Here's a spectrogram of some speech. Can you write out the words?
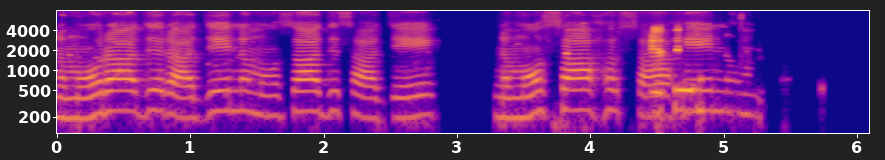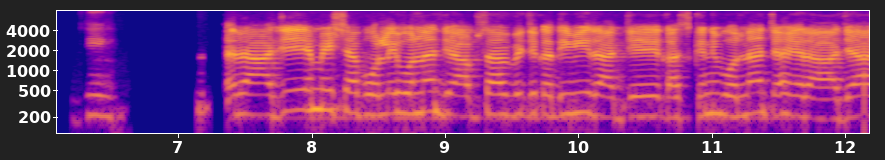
ਨਮੋ ਰਾਜ ਰਾਜੇ ਨਮੋ ਸਾਜ ਸਾਜੇ ਨਮੋ ਸਾਹ ਸਾਹੇ ਨਮ ਜੀ। ਰਾਜੇ ਹਮੇਸ਼ਾ ਬੋਲੇ ਬੋਲਣਾ, ਜਾਪ ਸਾਹਿਬ ਵਿੱਚ ਕਦੀ ਵੀ ਰਾਜੇ ਕੱਸ ਕੇ ਨਹੀਂ ਬੋਲਣਾ, ਚਾਹੇ ਰਾਜਾ,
